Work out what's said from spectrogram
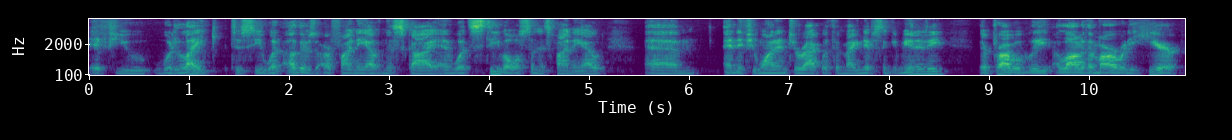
if you would like to see what others are finding out in the sky and what Steve Olson is finding out. Um, and if you want to interact with the magnificent community, they're probably a lot of them are already here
